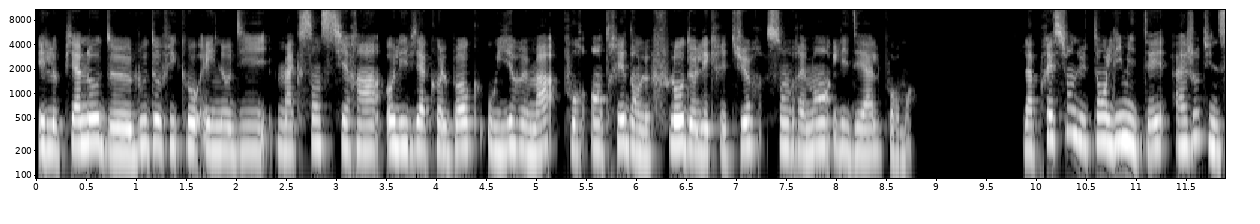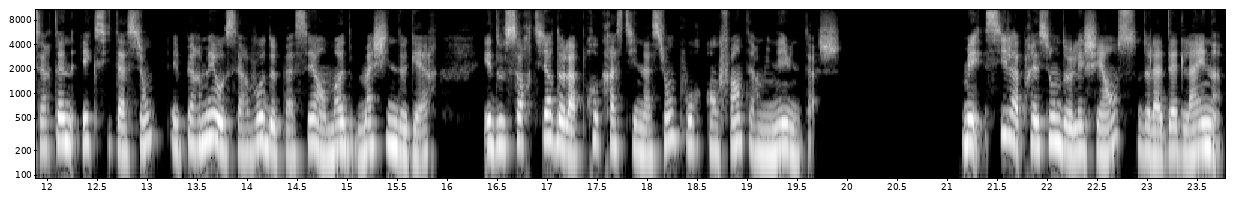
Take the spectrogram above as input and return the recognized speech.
et le piano de Ludovico Einaudi, Maxence Sirin, Olivia Kolbok ou Yiruma pour entrer dans le flot de l'écriture sont vraiment l'idéal pour moi. La pression du temps limité ajoute une certaine excitation et permet au cerveau de passer en mode machine de guerre et de sortir de la procrastination pour enfin terminer une tâche. Mais si la pression de l'échéance, de la deadline,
